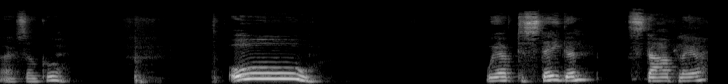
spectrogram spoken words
That's so cool. Oh, we have Stegen, star player.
